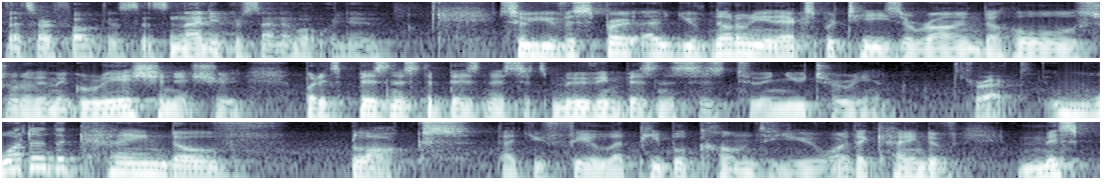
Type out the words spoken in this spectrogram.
That's our focus. It's 90% of what we do. So you've, a, uh, you've not only an expertise around the whole sort of immigration issue, but it's business to business, it's moving businesses to a new terrain. Correct. What are the kind of blocks that you feel that people come to you or the kind of mis-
